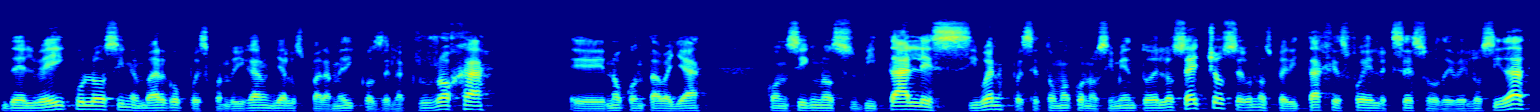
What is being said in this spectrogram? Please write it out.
del vehículo, sin embargo, pues cuando llegaron ya los paramédicos de la Cruz Roja, eh, no contaba ya con signos vitales y bueno, pues se tomó conocimiento de los hechos, según los peritajes fue el exceso de velocidad,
